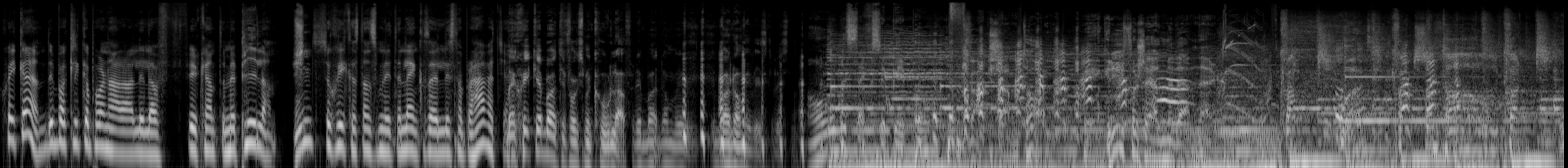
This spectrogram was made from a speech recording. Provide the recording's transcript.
Skicka den. Det är bara att klicka på den här lilla fyrkanten med pilen. Så skickas den som en liten länk och säger lyssna på det här vet jag. Men skicka bara till folk som är coola, för det är bara de, vi- det bara de vi vill ska lyssna. Only the sexy people. Kvartsamtal med Gry Forssell med vänner. Kvart, what? kvartsamtal, kvart,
